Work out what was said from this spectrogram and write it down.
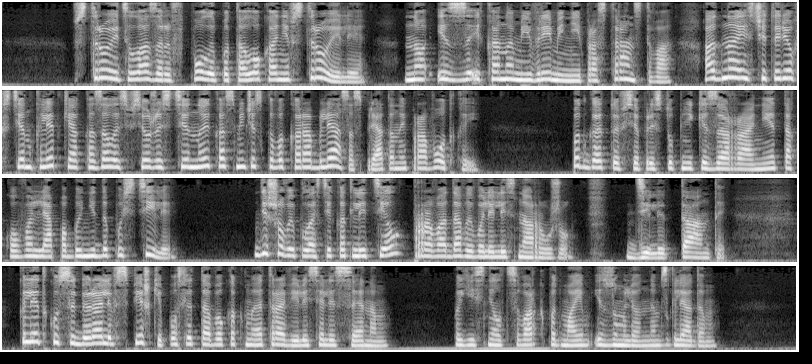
Встроить лазеры в пол и потолок они встроили, но из-за экономии времени и пространства одна из четырех стен клетки оказалась все же стеной космического корабля со спрятанной проводкой. Подготовь все преступники заранее, такого ляпа бы не допустили. Дешевый пластик отлетел, провода вывалились наружу. Дилетанты! Клетку собирали в спешке после того, как мы отравились Алисеном», — пояснил Цварк под моим изумленным взглядом.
